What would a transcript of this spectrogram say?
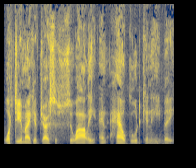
What do you make of Joseph Suaalii and how good can he be?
